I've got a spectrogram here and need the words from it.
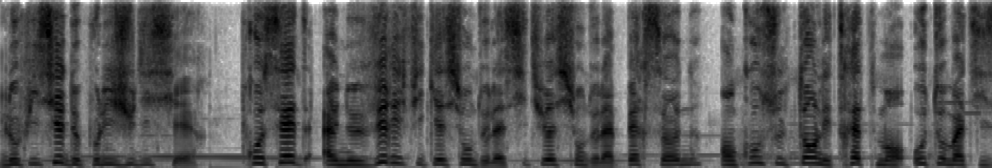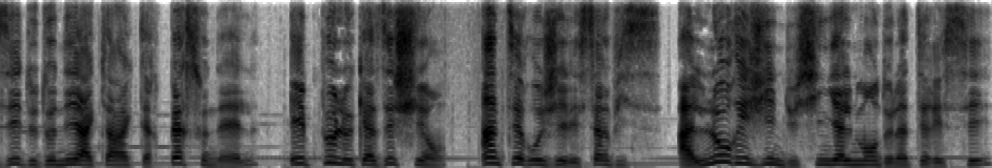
l'officier de police judiciaire procède à une vérification de la situation de la personne en consultant les traitements automatisés de données à caractère personnel et peut, le cas échéant, interroger les services à l'origine du signalement de l'intéressé,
